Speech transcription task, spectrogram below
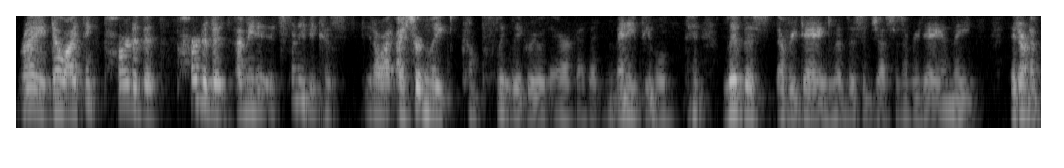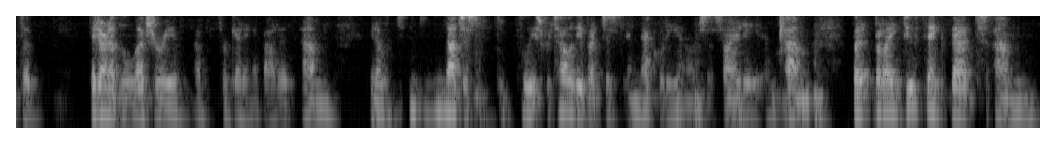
Right. No, I think part of it, part of it, I mean, it's funny because, you know, I, I certainly completely agree with Erika that many people live this every day, live this injustice every day, and they, they don't have the, they don't have the luxury of, of forgetting about it. Um, you know, not just police brutality, but just inequity in our society. And, um, but but I do think that um,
